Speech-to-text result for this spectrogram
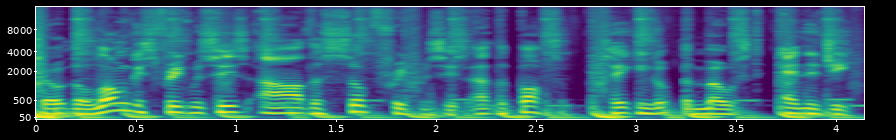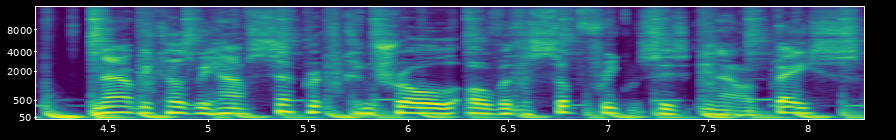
So the longest frequencies are the sub frequencies at the bottom, taking up the most energy. Now, because we have separate control over the sub frequencies in our bass,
